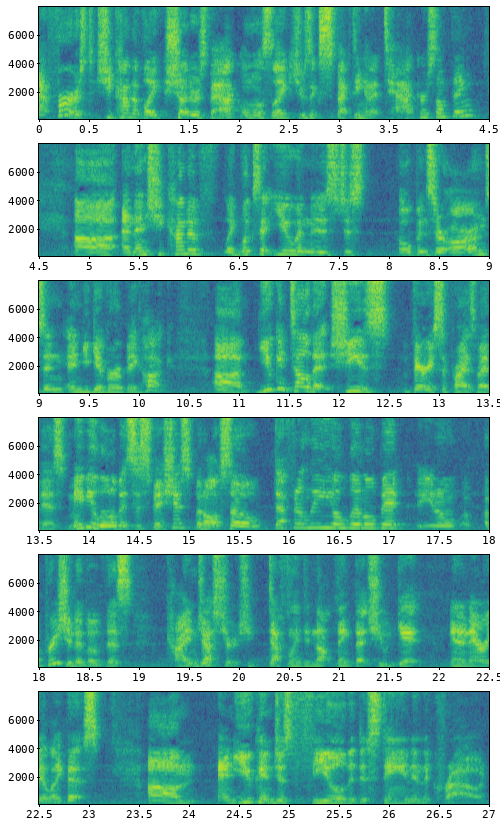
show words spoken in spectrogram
at first she kind of like shudders back almost like she was expecting an attack or something. Uh, and then she kind of like looks at you and is just opens her arms and, and you give her a big hug. Uh, you can tell that she's very surprised by this maybe a little bit suspicious but also definitely a little bit you know appreciative of this kind gesture. She definitely did not think that she would get in an area like this. Um, and you can just feel the disdain in the crowd.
